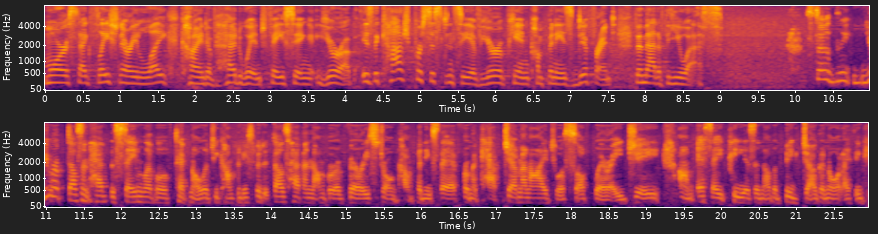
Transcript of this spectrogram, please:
more stagflationary like kind of headwind facing Europe. Is the cash persistency of European companies different than that of the US? So the, Europe doesn't have the same level of technology companies, but it does have a number of very strong companies there, from a Capgemini to a Software AG. Um, SAP is another big juggernaut. I think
